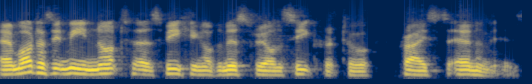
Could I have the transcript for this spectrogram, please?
And what does it mean not uh, speaking of the mystery or the secret to Christ's enemies?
